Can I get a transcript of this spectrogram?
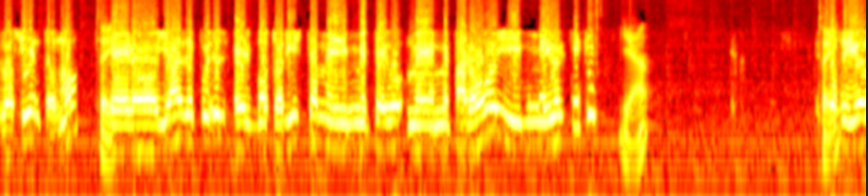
lo siento, ¿no? Sí. Pero ya después el, motorista me, me pegó, me, me paró y me dio el ticket. Ya. Entonces yo,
